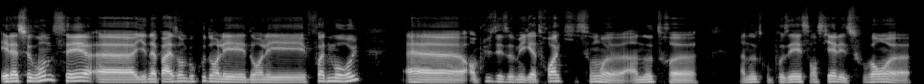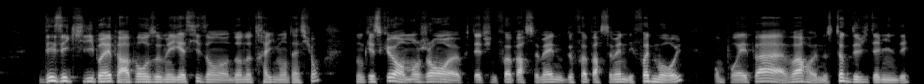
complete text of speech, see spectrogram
et la seconde, c'est il y en a par exemple beaucoup dans les dans les foies de morue, en plus des oméga 3 qui sont un autre un autre composé essentiel et souvent déséquilibré par rapport aux oméga 6 dans, notre alimentation. Donc, est-ce que en mangeant euh, peut-être une fois par semaine ou deux fois par semaine des foies de morue, on pourrait pas avoir euh, nos stocks de vitamine D?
